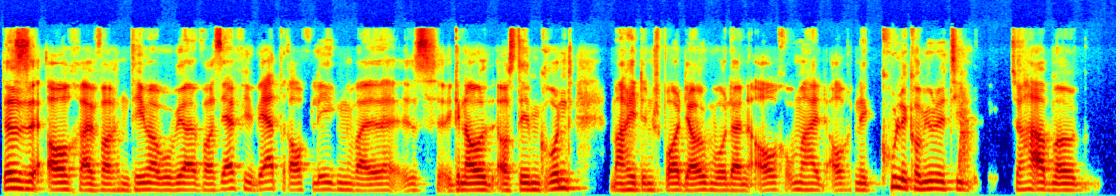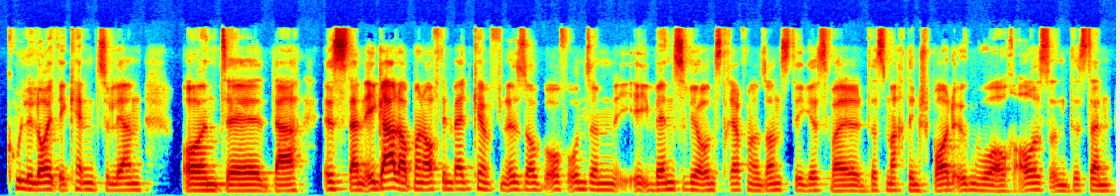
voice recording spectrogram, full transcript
Das ist auch einfach ein Thema, wo wir einfach sehr viel Wert drauf legen, weil es genau aus dem Grund mache ich den Sport ja irgendwo dann auch, um halt auch eine coole Community zu haben, coole Leute kennenzulernen und äh, da ist dann egal, ob man auf den Wettkämpfen ist, ob auf unseren Events wir uns treffen und sonstiges, weil das macht den Sport irgendwo auch aus und das dann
